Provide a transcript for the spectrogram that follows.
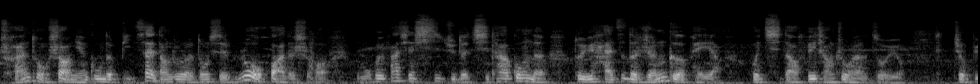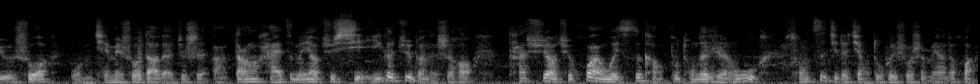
传统少年宫的比赛当中的东西弱化的时候，我们会发现戏剧的其他功能对于孩子的人格培养会起到非常重要的作用。就比如说我们前面说到的，就是啊，当孩子们要去写一个剧本的时候，他需要去换位思考不同的人物从自己的角度会说什么样的话。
